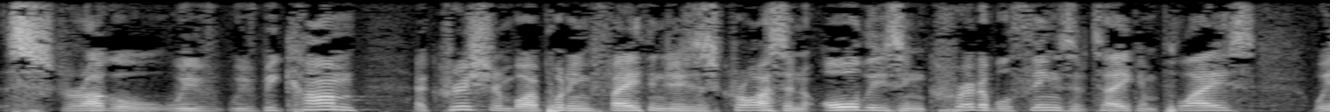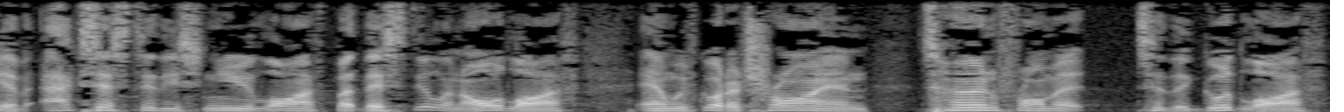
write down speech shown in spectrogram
struggle. We've, we've become a Christian by putting faith in Jesus Christ and all these incredible things have taken place. We have access to this new life, but there's still an old life and we've got to try and turn from it to the good life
